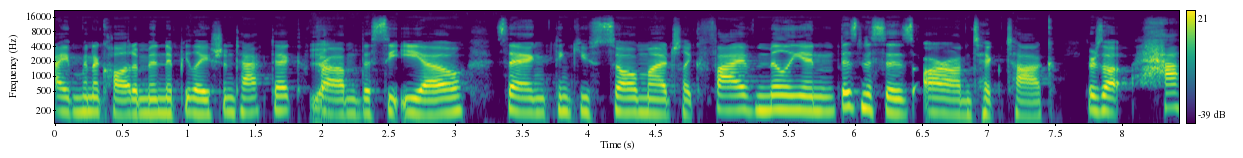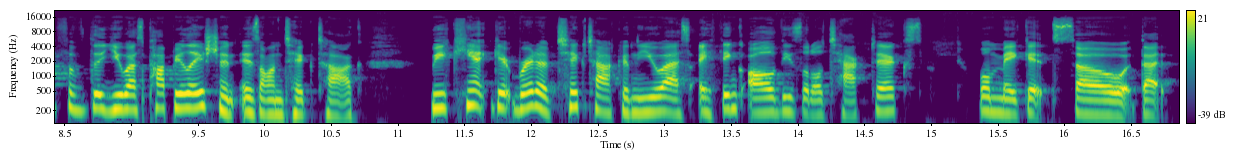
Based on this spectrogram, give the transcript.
i'm going to call it a manipulation tactic Yeah. from the ceo saying thank you so much. Like 5 million businesses are on tiktok. There's a half of the us population is on tiktok. We can't get rid of tiktok in the us i think all of these little tactics will make it so that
